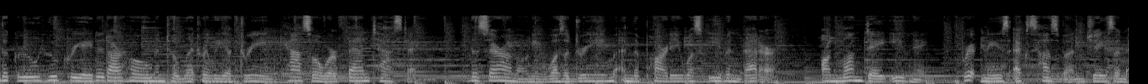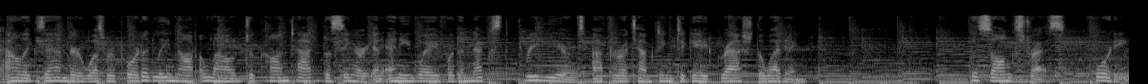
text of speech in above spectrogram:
The crew who created our home into literally a dream castle were fantastic. The ceremony was a dream and the party was even better. On Monday evening, Britney's ex-husband Jason Alexander was reportedly not allowed to contact the singer in any way for the next three years after attempting to gate-crash the wedding. The songstress, 40,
